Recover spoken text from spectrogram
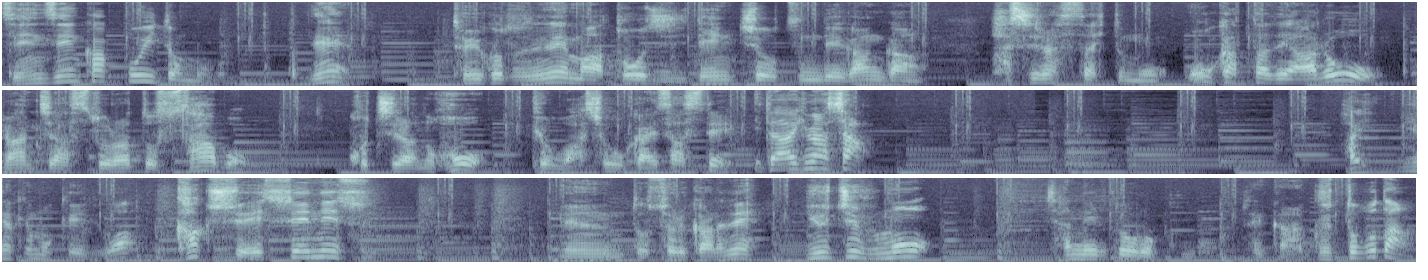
全然かっこいいと思う。ね。ということでねまあ当時電池を積んでガンガン走らせた人も多かったであろうランチャーストラトスターボ。こちらの方今日は紹介させていただきました。はい三宅模型では各種 SNS うんとそれからね YouTube もチャンネル登録それからグッドボタン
